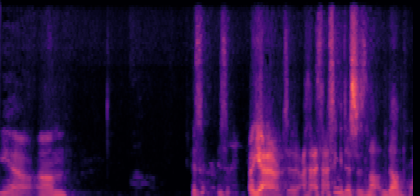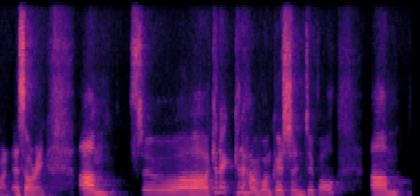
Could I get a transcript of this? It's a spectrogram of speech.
Yeah, um, is, it- oh, yeah, I, I- think this is not, not one, uh, sorry. Um, so, uh, can I, can I have one question to Paul? Um,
